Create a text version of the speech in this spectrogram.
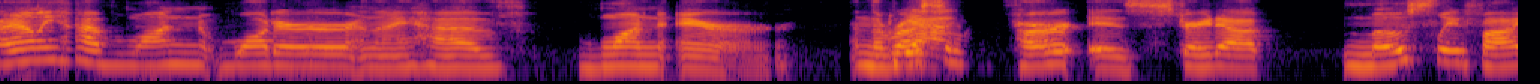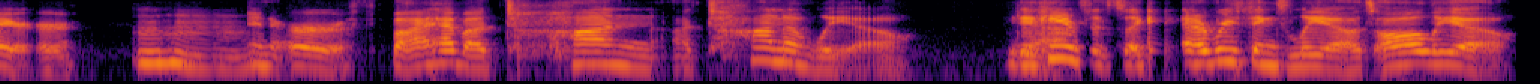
I only have one water and I have one air, and the rest yeah. of my chart is straight up mostly fire mm-hmm. and earth. But I have a ton, a ton of Leo. Yeah. It's like everything's Leo. It's all Leo.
